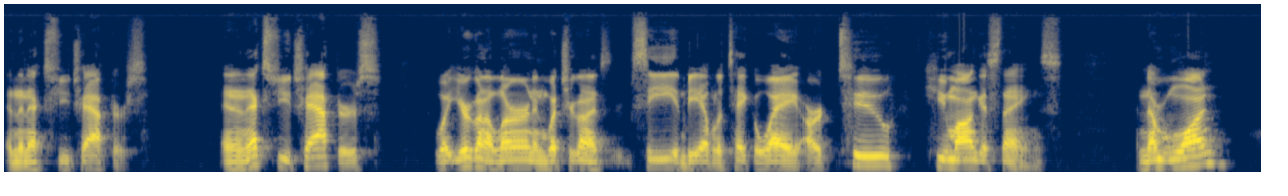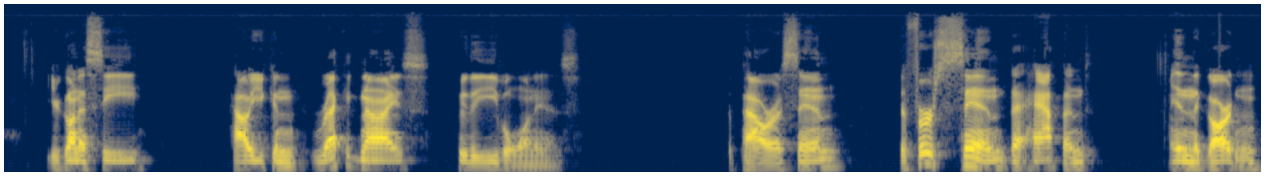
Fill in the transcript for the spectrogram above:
in the next few chapters. And in the next few chapters, what you're going to learn and what you're going to see and be able to take away are two humongous things. number one, you're going to see how you can recognize who the evil one is. The power of sin. The first sin that happened in the garden,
